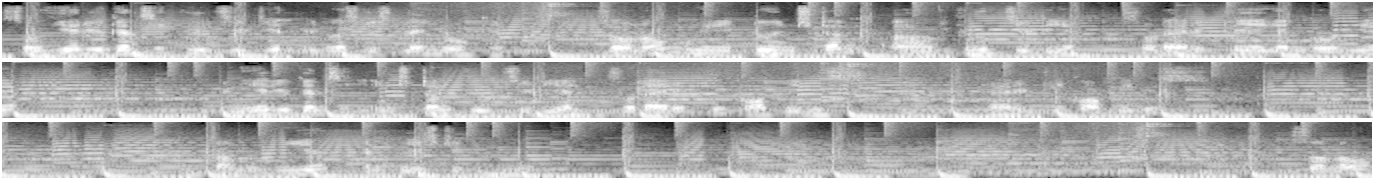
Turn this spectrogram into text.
so here you can see kubectl it was displaying okay so now we need to install uh, kubectl so directly again go here. And here you can see install kubectl so directly copy this. Directly copy this. And come here and paste it here. So now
